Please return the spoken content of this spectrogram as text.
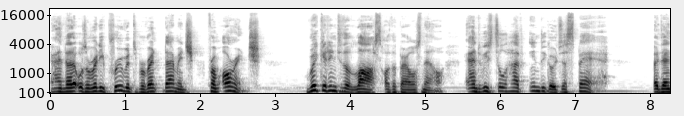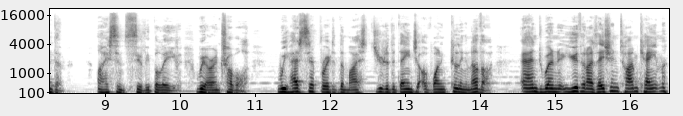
and that it was already proven to prevent damage from orange. We're getting to the last of the barrels now, and we still have indigo to spare. Addendum. I sincerely believe we are in trouble. We had separated the mice due to the danger of one killing another, and when euthanization time came,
